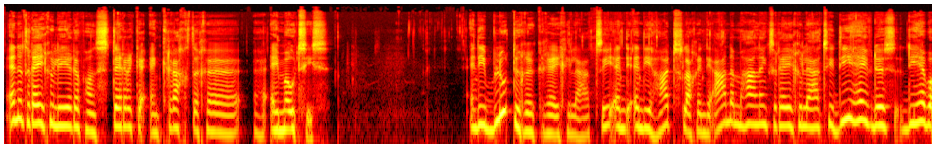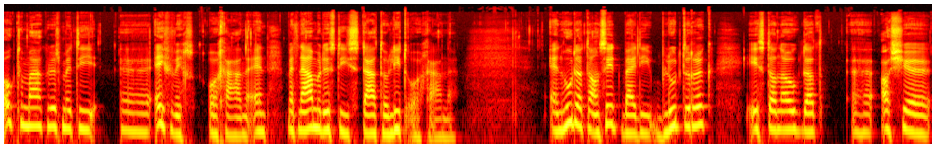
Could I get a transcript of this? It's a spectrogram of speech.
en het reguleren van sterke en krachtige uh, emoties. En die bloeddrukregulatie en die, en die hartslag en die ademhalingsregulatie, die, heeft dus, die hebben ook te maken dus met die uh, evenwichtsorganen en met name dus die statolietorganen. En hoe dat dan zit bij die bloeddruk, is dan ook dat uh, als je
